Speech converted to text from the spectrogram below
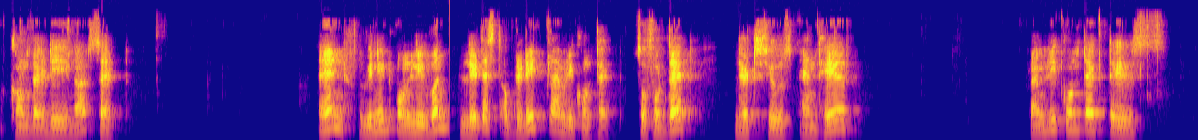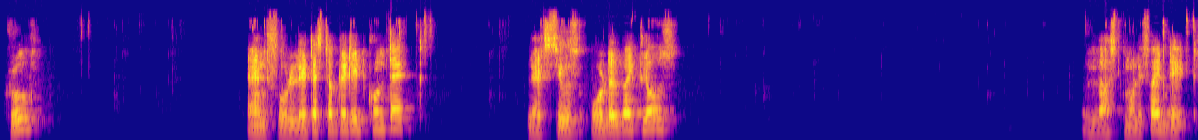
account id in our set. And we need only one latest updated primary contact. So for that let's use and here primary contact is true and for latest updated contact let's use order by clause last modified date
